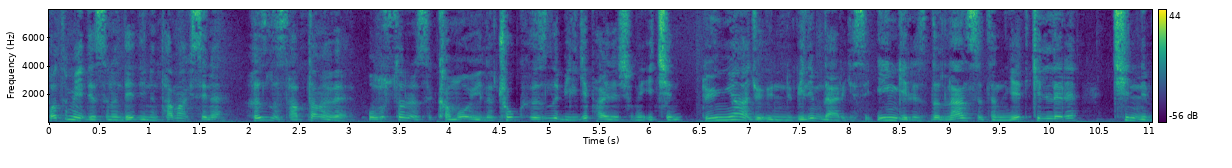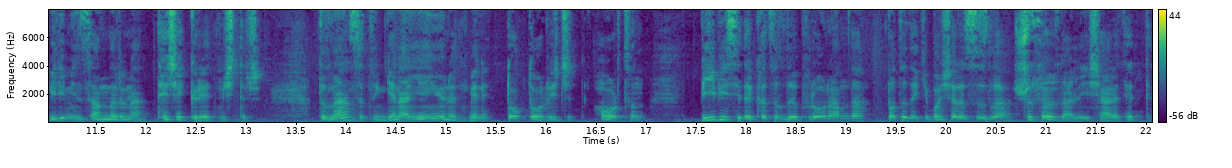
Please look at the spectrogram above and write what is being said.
Batı medyasının dediğinin tam aksine hızlı saptama ve uluslararası kamuoyuyla çok hızlı bilgi paylaşımı için dünyaca ünlü bilim dergisi İngiliz The Lancet'ın yetkilileri Çinli bilim insanlarına teşekkür etmiştir. The Lancet'ın genel yayın yönetmeni Dr. Richard Horton, BBC'de katıldığı programda batıdaki başarısızlığa şu sözlerle işaret etti.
